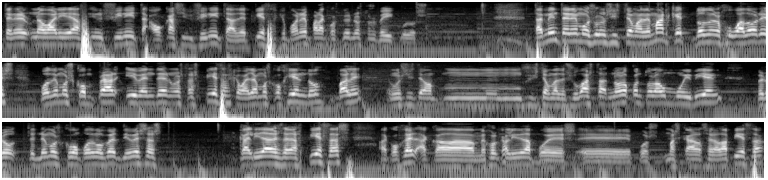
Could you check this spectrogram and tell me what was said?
tener una variedad infinita o casi infinita de piezas que poner para construir nuestros vehículos también tenemos un sistema de market donde los jugadores podemos comprar y vender nuestras piezas que vayamos cogiendo, ¿vale? En un sistema, mm, un sistema de subasta. No lo controlado muy bien, pero tenemos, como podemos ver, diversas calidades de las piezas a coger. A cada mejor calidad, pues, eh, pues más cara será la pieza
